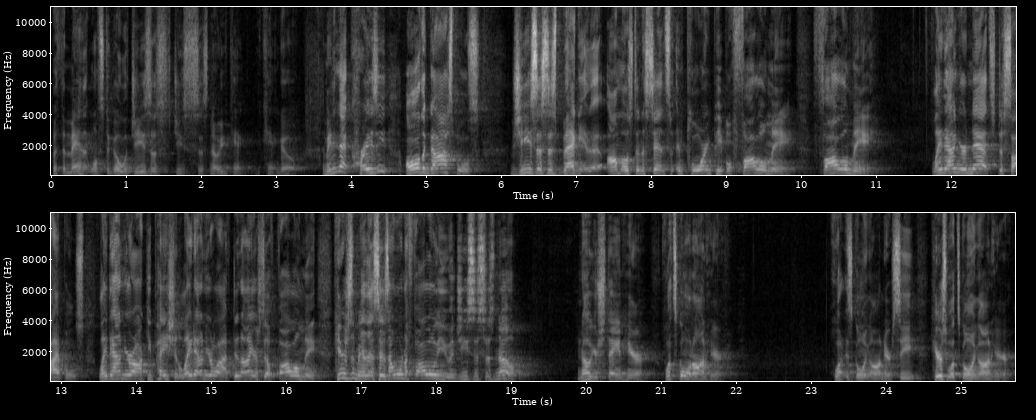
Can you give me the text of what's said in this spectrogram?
But the man that wants to go with Jesus, Jesus says, No, you can't, you can't go. I mean, isn't that crazy? All the Gospels, Jesus is begging, almost in a sense, imploring people, Follow me, follow me. Lay down your nets, disciples. Lay down your occupation. Lay down your life. Deny yourself. Follow me. Here's the man that says, I want to follow you. And Jesus says, No. No, you're staying here. What's going on here? What is going on here? See, here's what's going on here.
